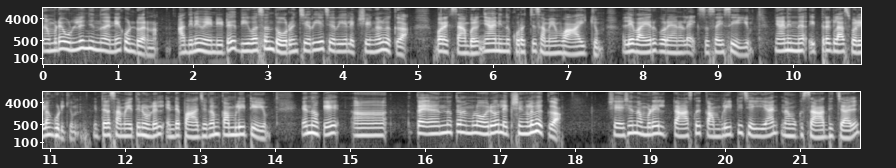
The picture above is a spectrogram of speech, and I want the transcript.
നമ്മുടെ ഉള്ളിൽ നിന്ന് തന്നെ കൊണ്ടുവരണം. അതിന് വേണ്ടിയിട്ട് ദിവസം തോറും ചെറിയ ചെറിയ ലക്ഷ്യങ്ങൾ വെക്കുക. ഫോർ എക്സാമ്പിൾ ഞാൻ ഇന്ന് കുറച്ച് സമയം വായിക്കും. അല്ലെ വയറ് കുറയാനുള്ള എക്സസൈസ് ചെയ്യും. ഞാൻ ഇന്ന് ഇത്ര ഗ്ലാസ് വെള്ളം കുടിക്കും. ഇത്ര സമയത്തിനുള്ളിൽ എന്റെ പാചകം കംപ്ലീറ്റ് ചെയ്യും. എന്നൊക്കെ എന്നൊക്കെ നമ്മൾ ഓരോ ലക്ഷ്യങ്ങൾ വെക്കുക. ശേഷം നമ്മുടെ ടാസ്ക് കംപ്ലീറ്റ് ചെയ്യാൻ നമുക്ക് സാധിച്ചാൽ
